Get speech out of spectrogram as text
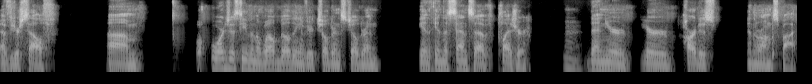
of yourself, um, or just even the well building of your children's children in, in the sense of pleasure, mm. then your, your heart is in the wrong spot.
